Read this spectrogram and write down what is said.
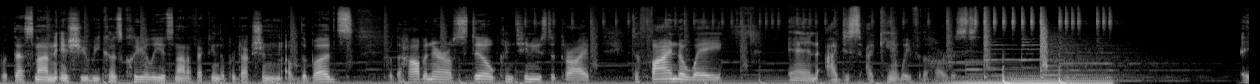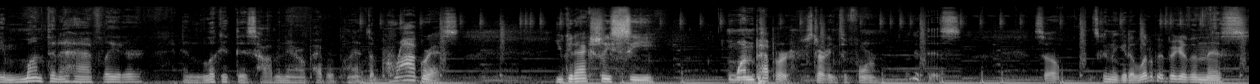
but that's not an issue because clearly it's not affecting the production of the buds. But the habanero still continues to thrive to find a way, and I just, I can't wait for the harvest a month and a half later, and look at this habanero pepper plant. The progress. You can actually see one pepper starting to form. Look at this. So it's gonna get a little bit bigger than this.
